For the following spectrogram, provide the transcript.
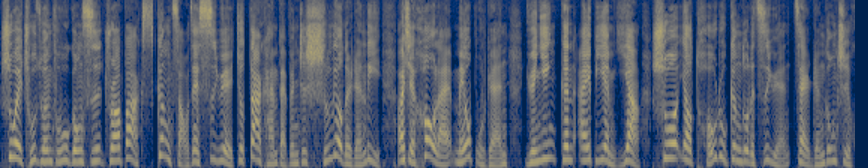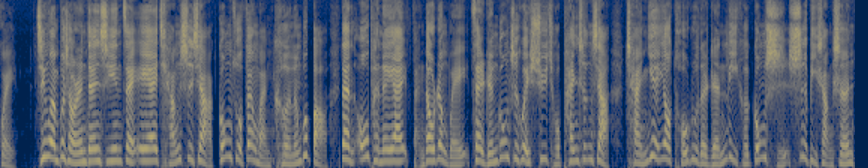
数位储存服务公司 Dropbox 更早在四月就大砍百分之十六的人力，而且后来没有补人，原因跟 IBM 一样，说要投入更多的资源在人工智慧。尽管不少人担心在 AI 强势下工作饭碗可能不保，但 OpenAI 反倒认为，在人工智慧需求攀升下，产业要投入的人力和工时势必上升。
